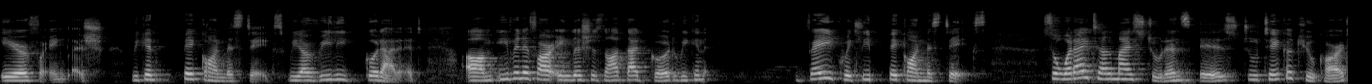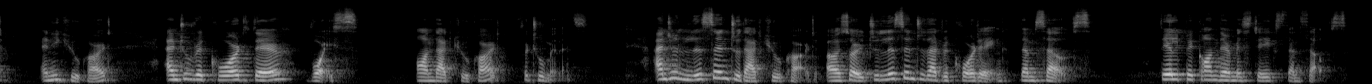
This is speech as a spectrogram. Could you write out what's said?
ear for English. We can pick on mistakes. We are really good at it. Um, even if our English is not that good, we can very quickly pick on mistakes. So, what I tell my students is to take a cue card, any cue card, and to record their voice on that cue card for two minutes. And to listen to that cue card, uh, sorry, to listen to that recording themselves. They'll pick on their mistakes themselves.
